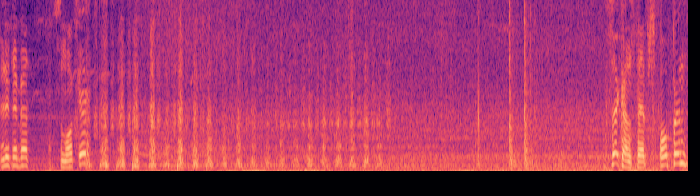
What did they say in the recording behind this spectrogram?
little bit smoker. Second steps open.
